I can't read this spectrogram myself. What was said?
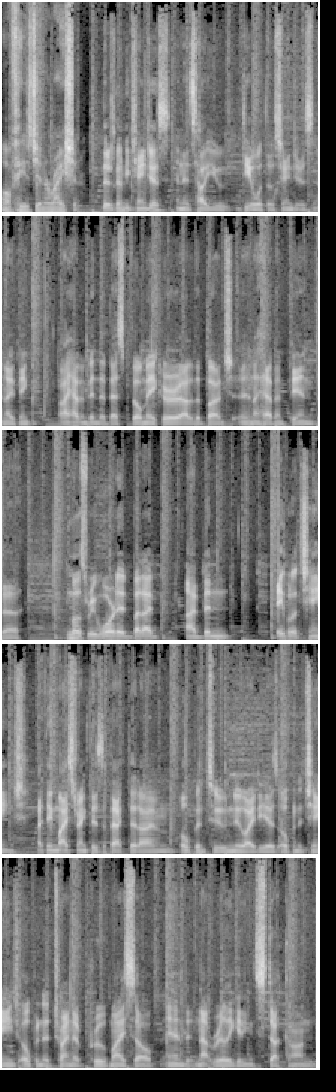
of his generation. There's going to be changes, and it's how you deal with those changes. And I think I haven't been the best filmmaker out of the bunch, and I haven't been the most rewarded, but I've I've been able to change. I think my strength is the fact that I'm open to new ideas, open to change, open to trying to prove myself, and not really getting stuck on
